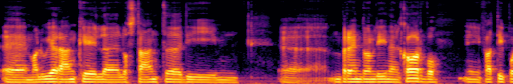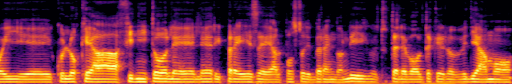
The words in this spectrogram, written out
eh, ma lui era anche il, lo stunt di eh, Brandon Lee nel Corvo. E infatti poi eh, quello che ha finito le, le, riprese al posto di Brandon Lee, tutte le volte che lo vediamo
